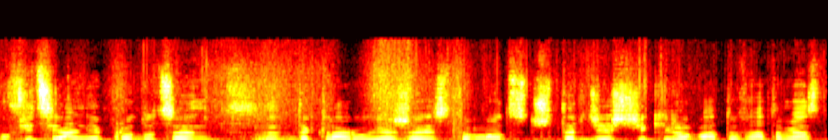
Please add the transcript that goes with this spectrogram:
oficjalnie producent deklaruje, że jest to moc 40 kW, natomiast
